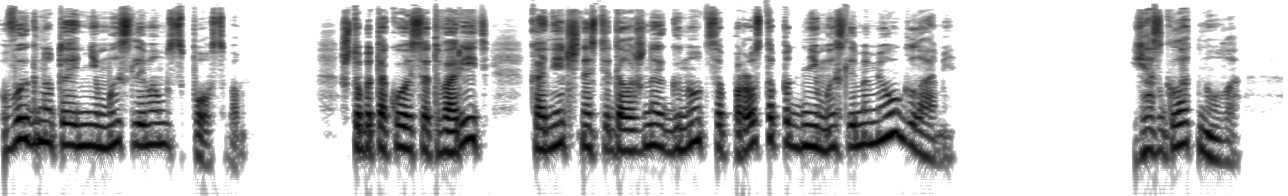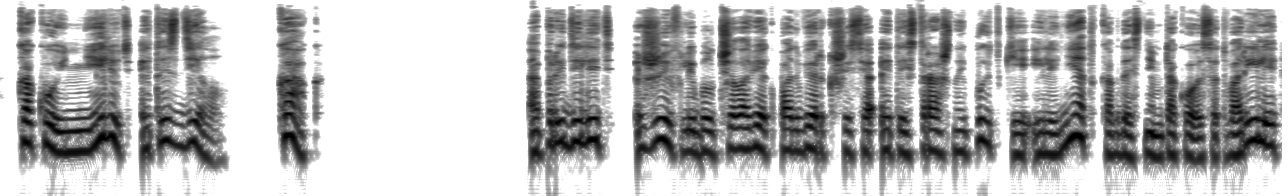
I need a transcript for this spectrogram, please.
выгнутое немыслимым способом. Чтобы такое сотворить, конечности должны гнуться просто под немыслимыми углами. Я сглотнула. Какой нелюдь это сделал? Как? Определить, жив ли был человек, подвергшийся этой страшной пытке или нет, когда с ним такое сотворили,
